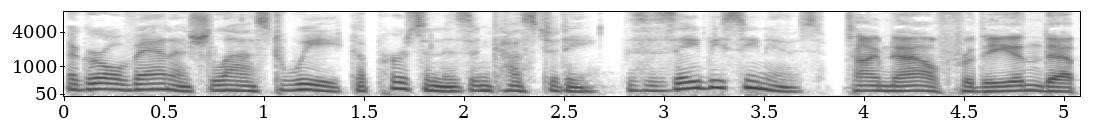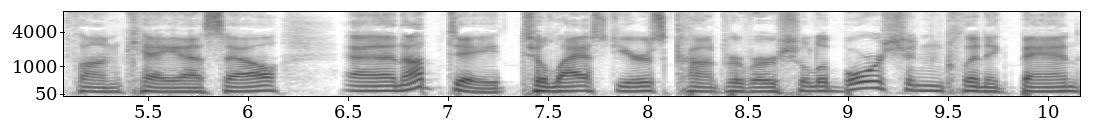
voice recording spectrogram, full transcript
The girl vanished last week. A person is in custody custody. This is ABC News. Time now for the in depth on KSL. An update to last year's controversial abortion clinic ban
